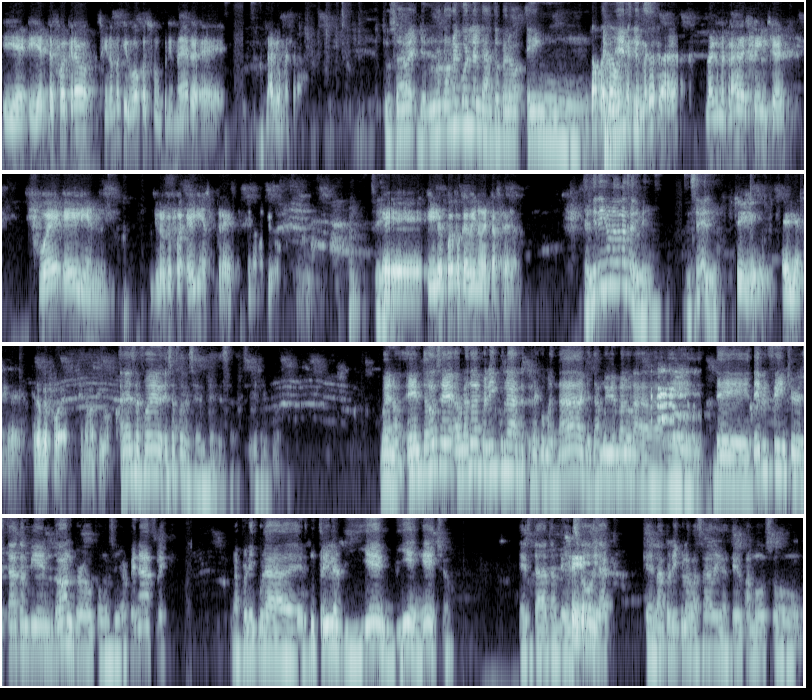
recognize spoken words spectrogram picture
Y, y, este fue, creo, si no me equivoco, su primer eh, largometraje. Tú sabes, yo no, recuerdo el dato, pero en. No, perdón, el primer largometraje de Fincher fue Aliens. Yo creo que fue Aliens 3, si no me equivoco. Sí. Eh, y después fue que vino esta serie. ¿Él dirigió una de las Aliens? ¿En serio? Sí, Aliens 3, creo que fue, si no me equivoco. Ah, esa fue, esa fue decente, esa, sí, bueno, entonces, hablando de películas recomendadas que están muy bien valoradas, eh, de David Fincher está también Gone Girl con el señor Ben Affleck, una película, de, un thriller bien, bien hecho. Está también Zodiac, que es la película basada en aquel famoso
